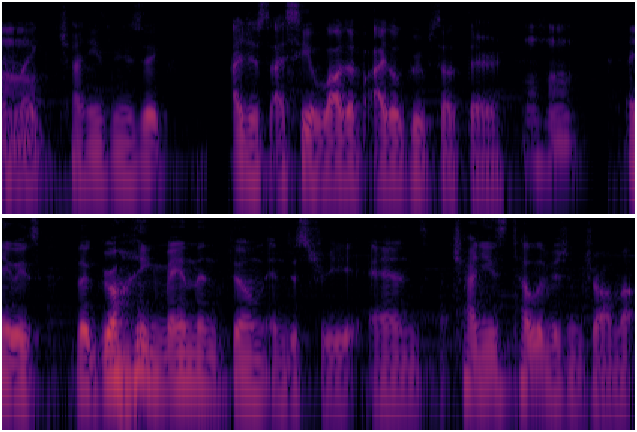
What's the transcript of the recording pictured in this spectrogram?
in Mm. like Chinese music. I just I see a lot of idol groups out there. hmm Anyways, the growing mainland film industry and Chinese television drama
